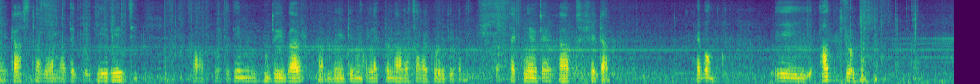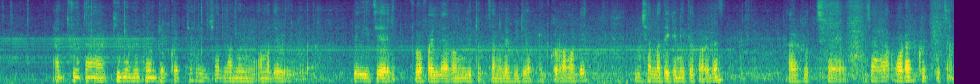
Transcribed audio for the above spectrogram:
আমি কাজটা আমি আপনাদের দেখিয়ে দিয়েছি। প্রতিদিন দুইবার আপনি ডিমগুলো একটু নাড়াচাড়া করে দেবেন। এক মিনিটের কাজ সেটা। এবং এই আর্দ্রতা আর্দ্রতা কীভাবে কন্ট্রোল করতে হয় ইনশাল্লাহ আমি আমাদের পেজে প্রোফাইলে এবং ইউটিউব চ্যানেলে ভিডিও আপলোড করা হবে। ইনশাল্লাহ দেখে নিতে পারবেন। আর হচ্ছে, যারা অর্ডার করতে চান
